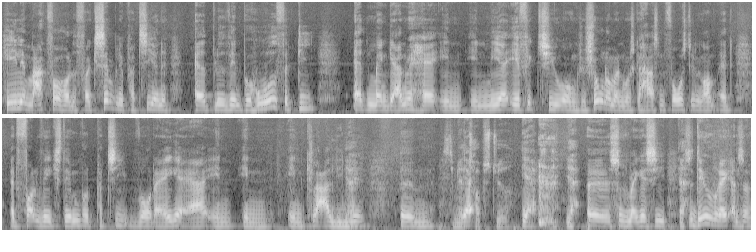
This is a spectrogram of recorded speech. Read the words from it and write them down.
hele magtforholdet, for eksempel i partierne, er blevet vendt på hovedet, fordi at man gerne vil have en, en mere effektiv organisation, og man måske har sådan en forestilling om, at, at folk vil ikke stemme på et parti, hvor der ikke er en, en, en klar linje. Ja. Øhm, det er mere ja, topstyret. Ja, ja. Øh, så man kan sige, ja. så det er jo altså,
